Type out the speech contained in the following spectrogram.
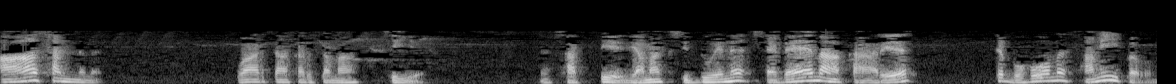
ආසන්නම වාර්තාකරු තමා සීය. සත්‍ය යමක් සිදු වෙන සැබෑම ආකාරයට බොහෝම සමීපවම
